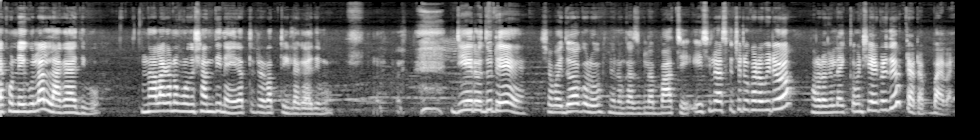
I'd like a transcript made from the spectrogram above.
এখন এগুলা লাগায় দিব। না লাগানোর কোনো শান্তি নেই, রাত্রিটা রাত্রি লাগাই দিব। যে রোদুটে সবাই দোয়া করো যেন গাছগুলো বাঁচে। এই ছিল আজকে ছোটোখাটো ভিডিও ভালো লাগলে লাইক কমেন্ট শেয়ার করে দিও। টাটা বাই বাই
